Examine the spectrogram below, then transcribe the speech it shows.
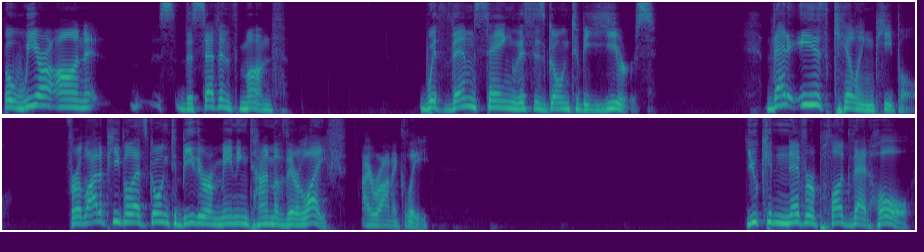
But we are on the seventh month with them saying this is going to be years. That is killing people. For a lot of people, that's going to be the remaining time of their life, ironically. You can never plug that hole.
